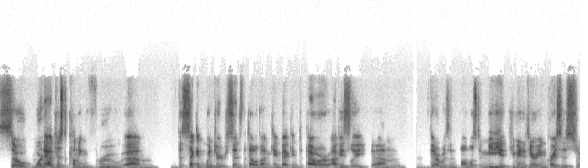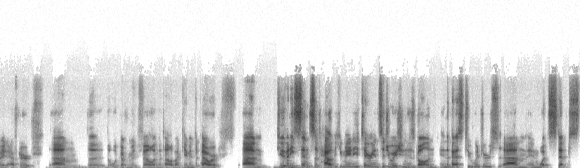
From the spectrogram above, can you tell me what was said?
so we're now just coming through um, the second winter since the Taliban came back into power. Obviously, um, there was an almost immediate humanitarian crisis right after um, the the old government fell and the Taliban came into power. Um, do you have any sense of how the humanitarian situation has gone in the past two winters, um, and what steps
